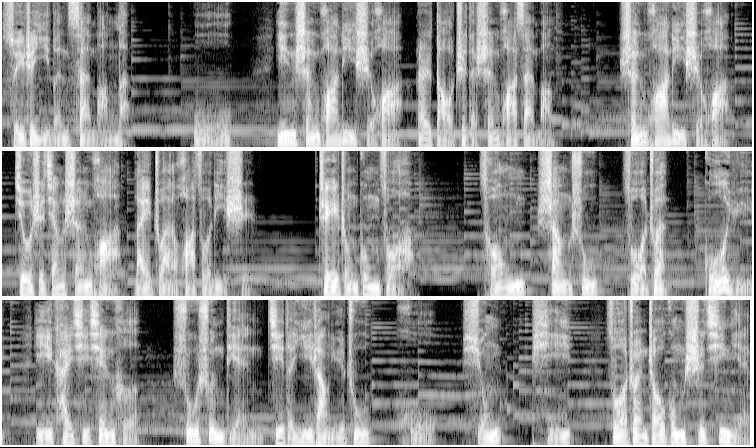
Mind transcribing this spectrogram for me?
随着一文散亡了。五、因神话历史化而导致的神话散亡。神话历史化。就是将神话来转化作历史，这种工作，从《尚书》《左传》《国语》以开启先河，《书顺典》记得易让于猪、虎、熊、皮，《左传》昭公十七年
